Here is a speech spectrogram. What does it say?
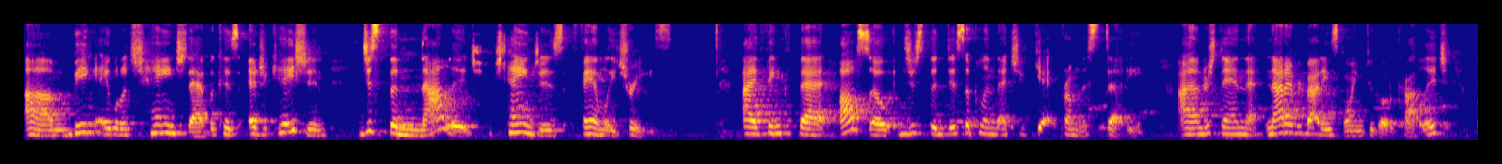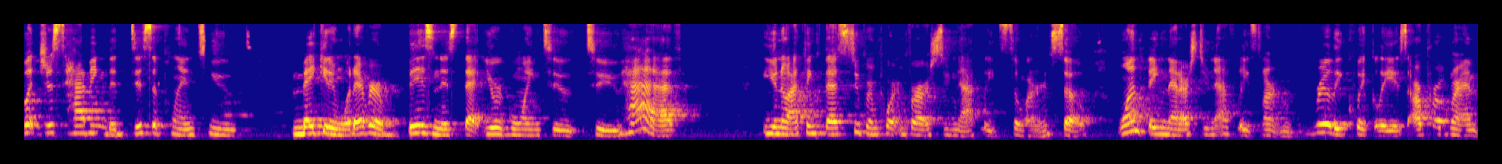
um, being able to change that because education just the knowledge changes family trees. I think that also just the discipline that you get from the study. I understand that not everybody's going to go to college, but just having the discipline to make it in whatever business that you're going to to have you know i think that's super important for our student athletes to learn so one thing that our student athletes learn really quickly is our program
